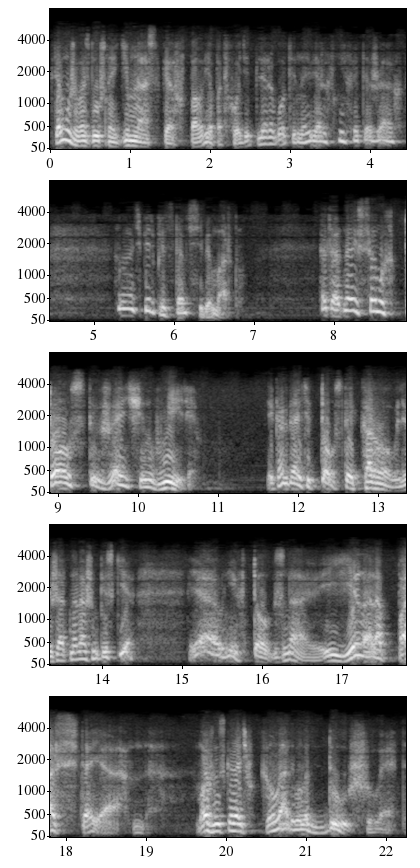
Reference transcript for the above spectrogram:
К тому же воздушная гимнастка вполне подходит для работы на верхних этажах. Ну, а теперь представьте себе Марту. Это одна из самых толстых женщин в мире. И когда эти толстые коровы лежат на нашем песке, я в них толк знаю. И ела она постоянно можно сказать, вкладывала душу в это.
